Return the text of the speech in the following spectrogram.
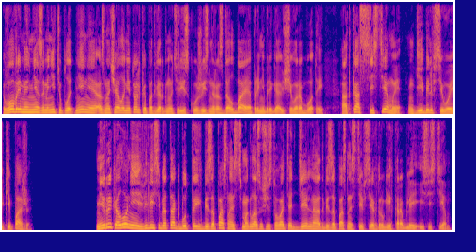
Вовремя не заменить уплотнение означало не только подвергнуть риску жизнь раздолбая, пренебрегающего работой, отказ системы, гибель всего экипажа. Миры колонии вели себя так, будто их безопасность могла существовать отдельно от безопасности всех других кораблей и систем.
